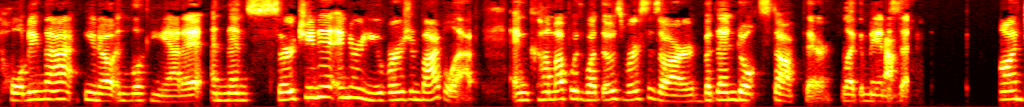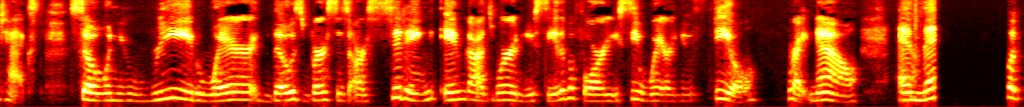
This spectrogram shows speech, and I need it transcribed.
Holding that you know and looking at it and then searching it in your YouVersion bible app and come up with what those verses are but then don't stop there like amanda yeah. said context so when you read where those verses are sitting in god's word you see the before you see where you feel right now and then look,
